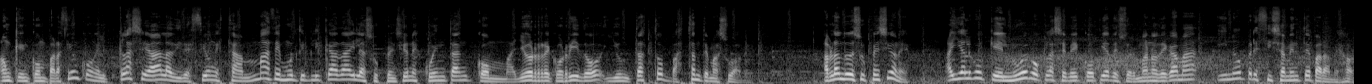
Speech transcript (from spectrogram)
aunque en comparación con el clase A la dirección está más desmultiplicada y las suspensiones cuentan con mayor recorrido y un tacto bastante más suave. Hablando de suspensiones, hay algo que el nuevo clase B copia de su hermano de gama y no precisamente para mejor.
